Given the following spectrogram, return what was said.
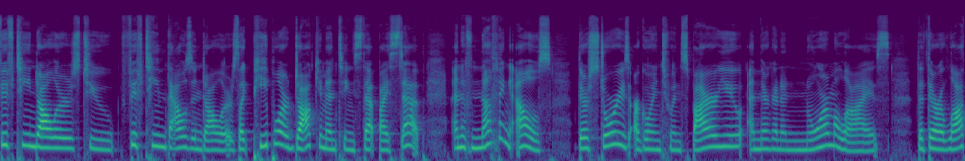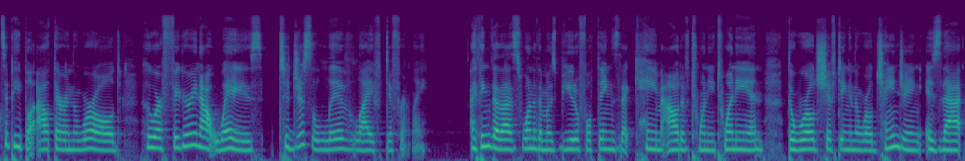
$15 to $15000 like people are documenting step by step and if nothing else their stories are going to inspire you and they're going to normalize that there are lots of people out there in the world who are figuring out ways to just live life differently I think that that's one of the most beautiful things that came out of 2020 and the world shifting and the world changing is that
